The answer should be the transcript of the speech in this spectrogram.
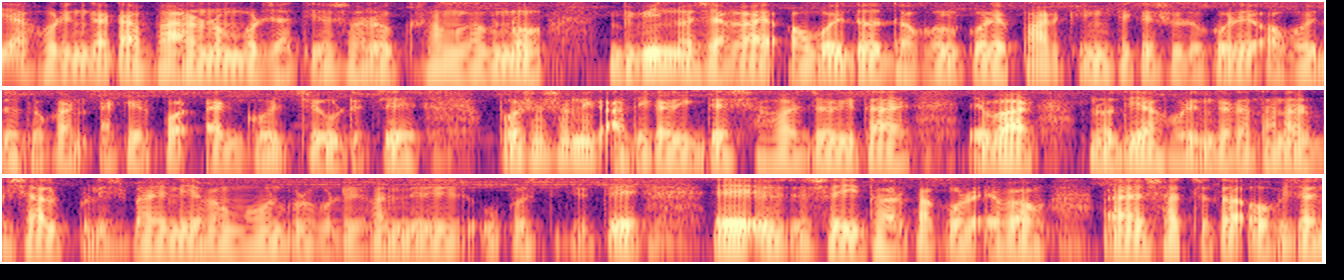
নদিয়া হরিণঘাটা বারো নম্বর জাতীয় সড়ক সংলগ্ন বিভিন্ন জায়গায় অবৈধ দখল করে পার্কিং থেকে শুরু করে অবৈধ দোকান একের পর এক গড়ে উঠেছে। প্রশাসনিক আধিকারিকদের সহযোগিতায় এবার নদিয়া হরিণঘাটা থানার বিশাল পুলিশ বাহিনী এবং মোহনপুর পুলিশ বাহিনীর উপস্থিতিতে সেই ধরপাকড় এবং স্বচ্ছতা অভিযান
